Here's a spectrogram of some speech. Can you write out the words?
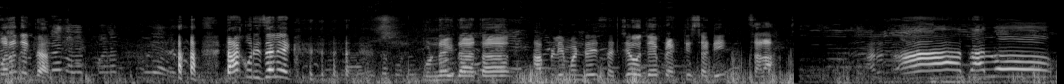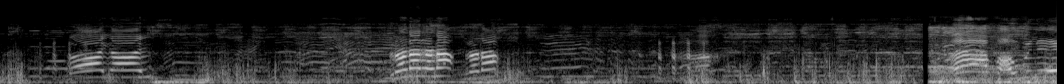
परत एकदा. टाकू रिझल एक. पुन्हा एकदा आता आपली मंडळी सज्ज होते प्रॅक्टिससाठी. चला. चाललो. बाय गाईस रडा रडा रडा बाहुबली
